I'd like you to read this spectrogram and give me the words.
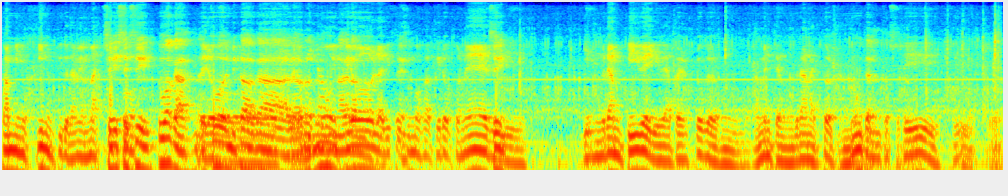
Juan Minujín, un chico también más sí chico. sí sí estuvo acá estuvo invitado acá la pero verdad muy una gran- sí. ¿viste? hicimos vaquero con él Sí. y, y es un gran pibe y creo que realmente un gran actor también. muy talentoso Sí, sí, sí.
